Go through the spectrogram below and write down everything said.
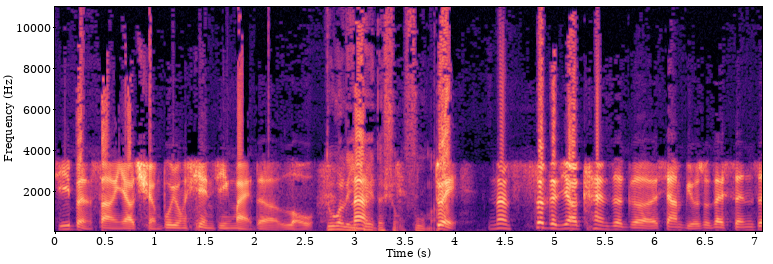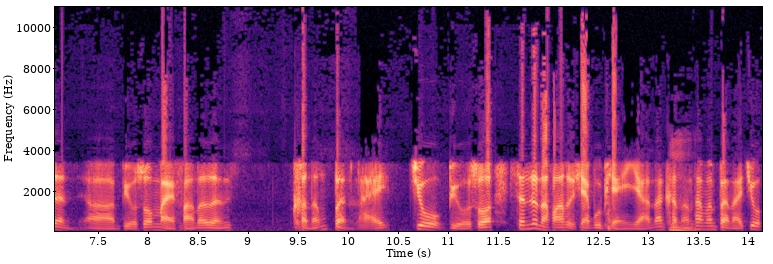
基本上要全部用现金买的楼，多了一倍的首付嘛？对，那这个就要看这个，像比如说在深圳啊，比如说买房的人，可能本来就，比如说深圳的房子现在不便宜啊，那可能他们本来就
